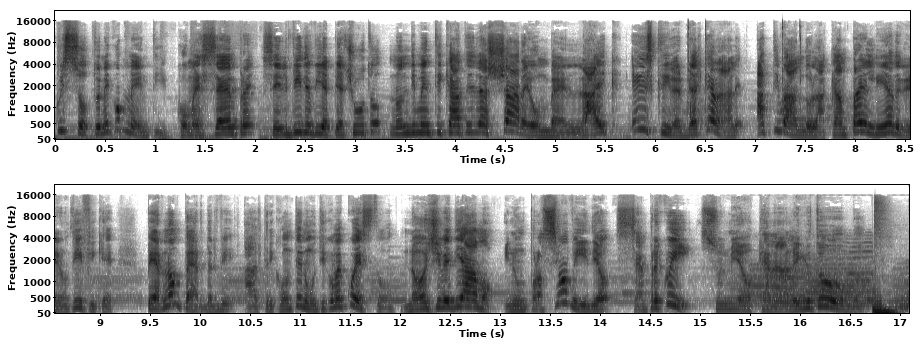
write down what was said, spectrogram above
qui sotto nei commenti. Come sempre, se il video vi è piaciuto, non dimenticate di lasciare un bel like e iscrivervi al canale attivando la campanellina delle notifiche per non perdervi altri contenuti come questo. Noi ci vediamo in un prossimo video, sempre qui sul mio canale YouTube.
